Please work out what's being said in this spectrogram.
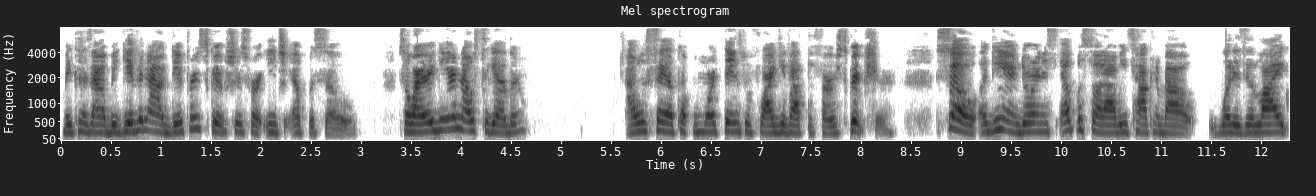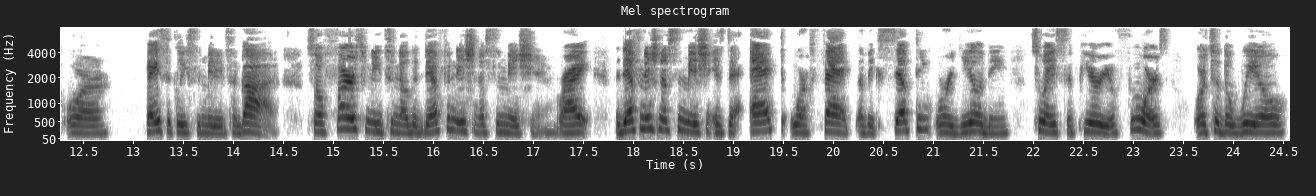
because I'll be giving out different scriptures for each episode. So, while you're getting your notes together, I will say a couple more things before I give out the first scripture. So, again, during this episode, I'll be talking about what is it like or basically submitting to God. So, first, we need to know the definition of submission, right? The definition of submission is the act or fact of accepting or yielding to a superior force or to the will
